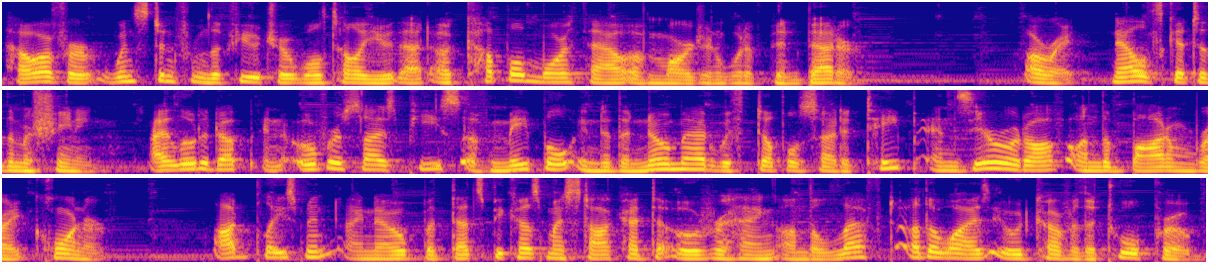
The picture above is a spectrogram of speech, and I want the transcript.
However, Winston from the future will tell you that a couple more thou of margin would have been better. Alright, now let's get to the machining. I loaded up an oversized piece of maple into the Nomad with double-sided tape and zeroed off on the bottom right corner. Odd placement, I know, but that's because my stock had to overhang on the left, otherwise it would cover the tool probe.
